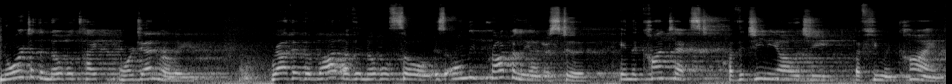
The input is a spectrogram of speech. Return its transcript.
nor to the noble type more generally. Rather, the lot of the noble soul is only properly understood in the context of the genealogy of humankind.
